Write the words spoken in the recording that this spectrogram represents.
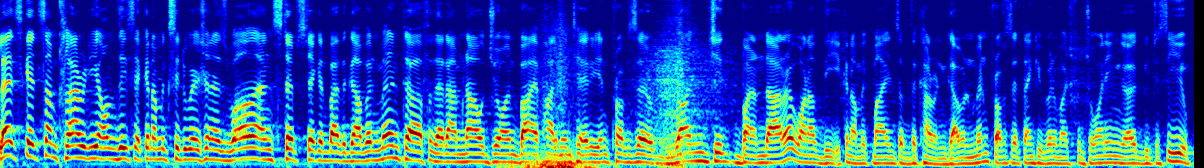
Let's get some clarity on this economic situation as well and steps taken by the government. Uh, for that, I'm now joined by parliamentarian Professor Ranjith Bandara, one of the economic minds of the current government. Professor, thank you very much for joining. Uh, good to see you.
